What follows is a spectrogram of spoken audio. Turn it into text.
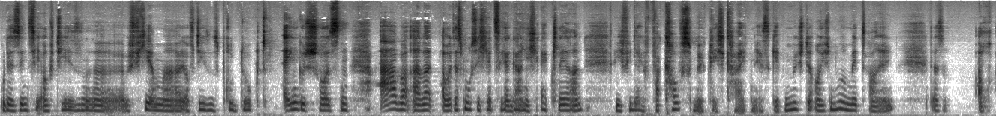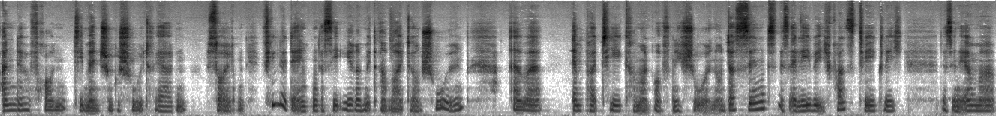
Oder sind Sie auf diese Firma, auf dieses Produkt eingeschossen? Aber, aber, aber das muss ich jetzt ja gar nicht erklären, wie viele Verkaufsmöglichkeiten es gibt. Ich möchte euch nur mitteilen, dass auch an der Front die Menschen geschult werden sollten. Viele denken, dass sie ihre Mitarbeiter schulen, aber Empathie kann man oft nicht schulen. Und das sind, das erlebe ich fast täglich, das sind immer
